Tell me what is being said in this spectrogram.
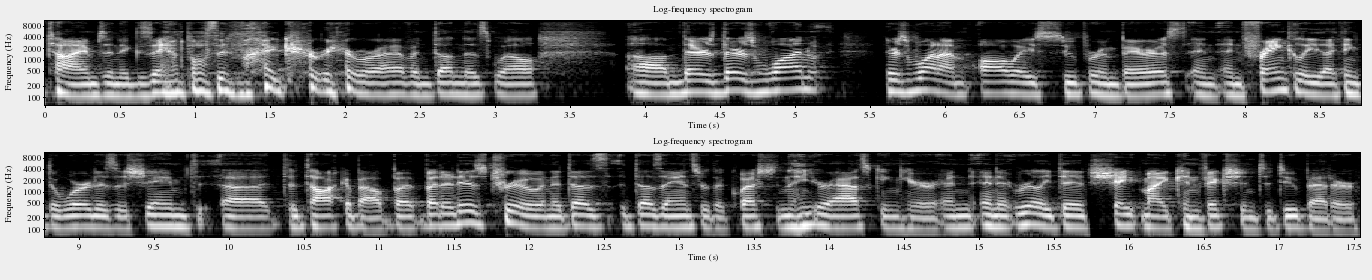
times and examples in my career where I haven't done this well. Um, there's there's one there's one I'm always super embarrassed and and frankly I think the word is ashamed uh, to talk about, but but it is true and it does it does answer the question that you're asking here and and it really did shape my conviction to do better.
